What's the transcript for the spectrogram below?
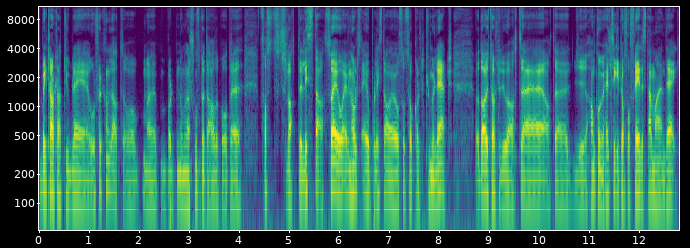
det ble klart at du ble ordførerkandidat, og nominasjonsmøtet hadde på det fastslåtte lista, så er jo Eivind Holst er jo på lista og er også såkalt kumulert. Og Da uttalte du at, at, han kommer jo helt sikkert til å få flere stemmer enn deg.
